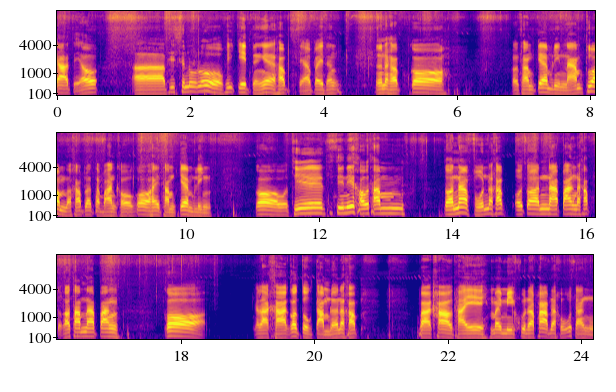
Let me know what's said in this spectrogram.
ยาแถวอ่าพิษณุโลกพิจิตรอย่างเงี้ยครับแถวไปทั้งนั้นนะครับ ก็เขาทำแก้มลิงน้ำท่วมนะครับ รัฐบาลเขาก็ให้ทำแก้มลิง ก็ทีทีนี้เขาทำตอนหน้าฝนนะครับโอตอนนาปังนะครับเขาทำนาปังก็ราคาก็ตกต่ำแล้วนะครับว่าข้าวไทยไม่มีคุณภาพนะโอ้โหทางหนู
